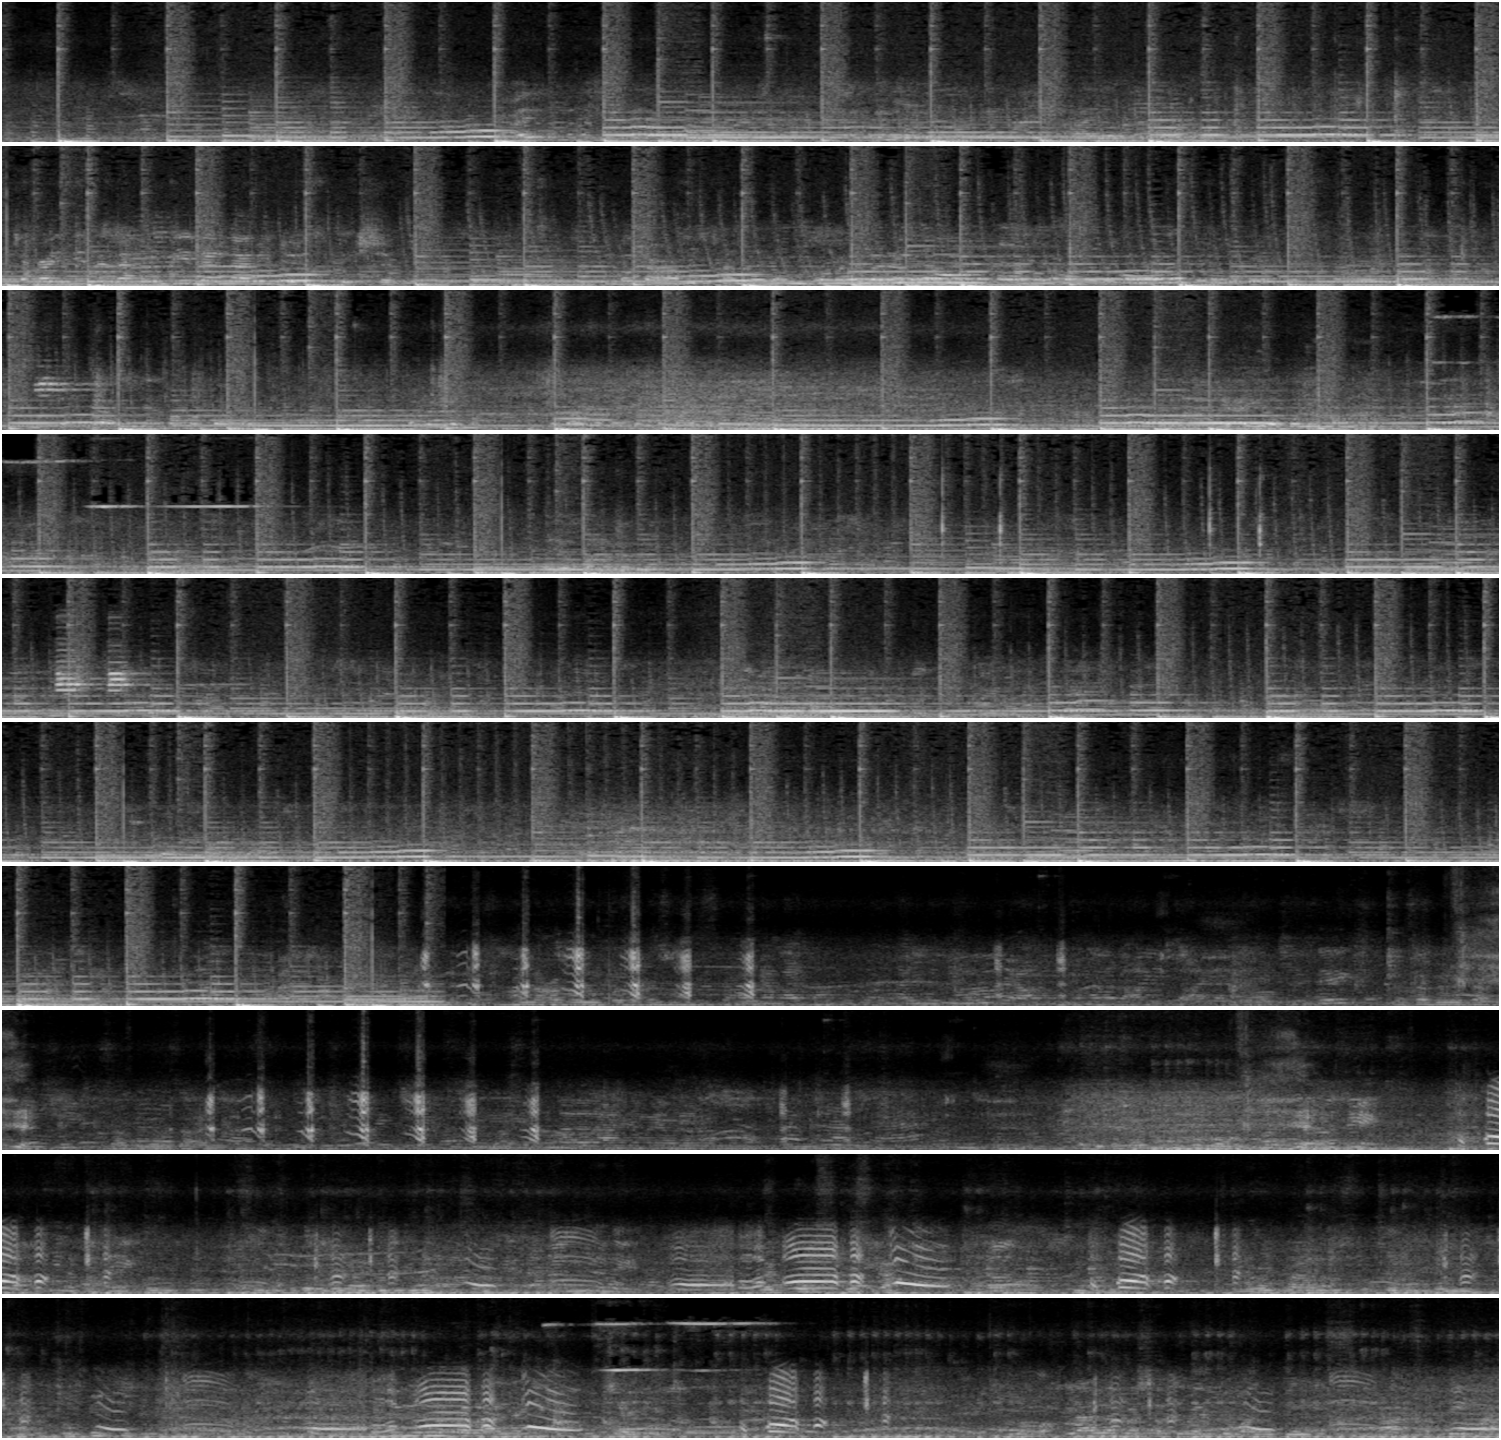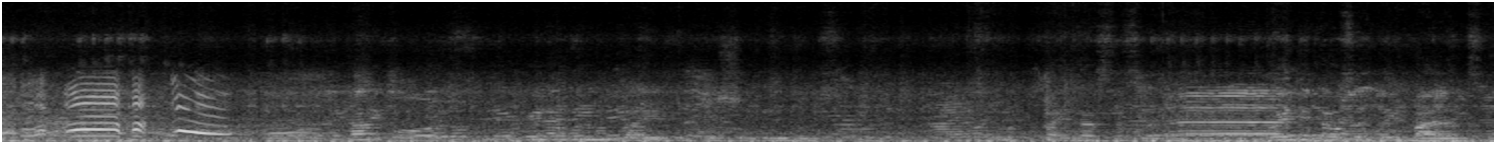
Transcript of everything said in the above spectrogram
yun. Kumbaga, Hindi pa ganun Nag-post ka. Lord, parang gusto ko ng ganito. Kasi nung nakaraan, Lalabas sa 21 days, ah, sa pima. Tapos, kailangan mo bayad ng tuition ng bunso. Mag-finance na sila. 20,000 pa yung balance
